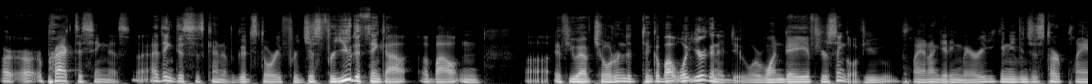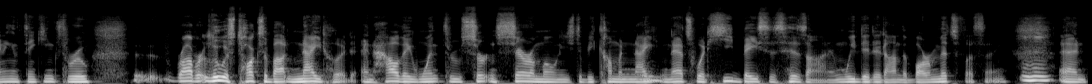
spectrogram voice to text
are, are practicing this, I think this is kind of a good story for just for you to think out about, and uh, if you have children, to think about what you're going to do. Or one day, if you're single, if you plan on getting married, you can even just start planning and thinking through. Uh, Robert Lewis talks about knighthood and how they went through certain ceremonies to become a knight, and that's what he bases his on. And we did it on the bar mitzvah thing. And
